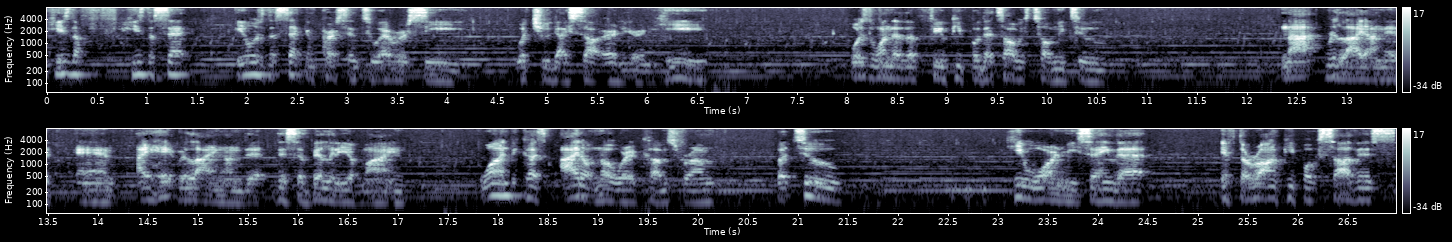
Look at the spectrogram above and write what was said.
he's the he's the set he was the second person to ever see what you guys saw earlier. And he was one of the few people that's always told me to not rely on it. And i hate relying on the, this ability of mine. One because i don't know where it comes from. But two he warned me saying that if the wrong people saw this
